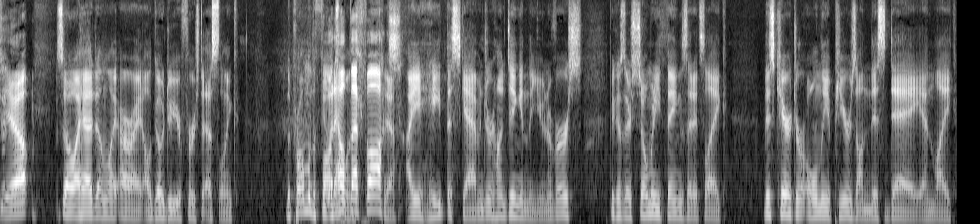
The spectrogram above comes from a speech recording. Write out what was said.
Yep. So I had I'm like, "All right, I'll go do your first S link." The problem with the fox gotta help that fox. yeah, I hate the scavenger hunting in the universe because there's so many things that it's like this character only appears on this day and like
